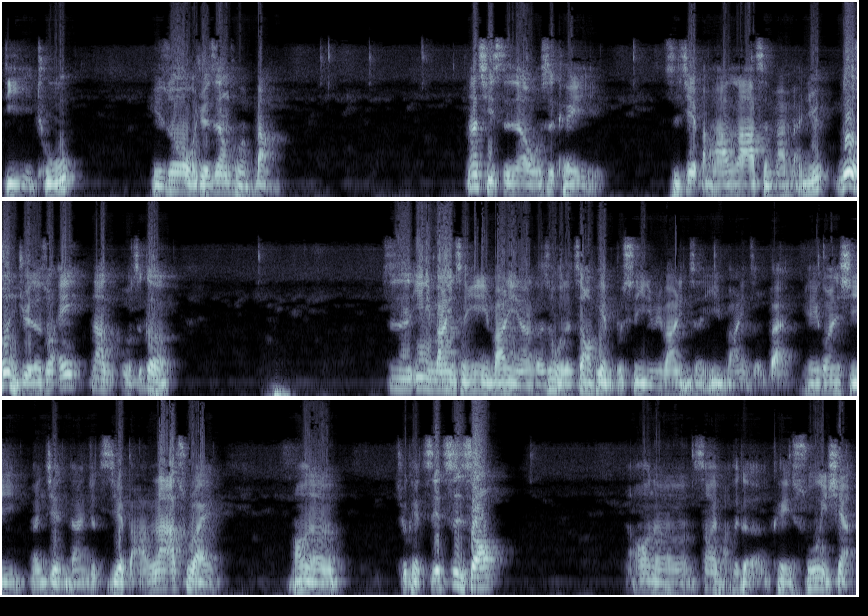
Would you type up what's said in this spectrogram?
底图，比如说我觉得这张图很棒，那其实呢，我是可以直接把它拉成满满。你如果说你觉得说，哎，那我这个。是一零八零乘一零八零啊，可是我的照片不是一零八零乘一零八零怎么办？没关系，很简单，就直接把它拉出来，然后呢就可以直接自收，然后呢稍微把这个可以缩一下，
